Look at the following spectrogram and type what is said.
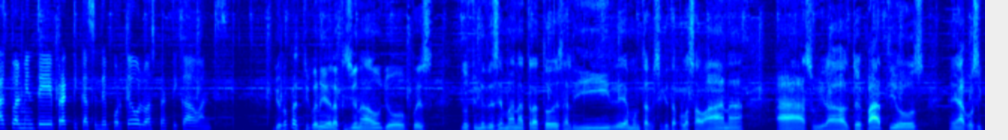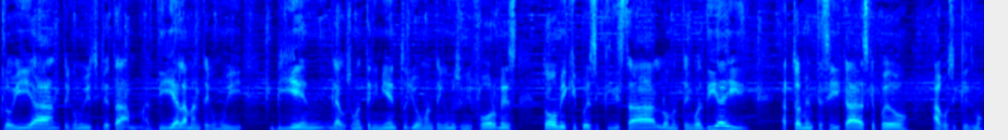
¿Actualmente practicas el deporte o lo has practicado antes? Yo lo practico a nivel aficionado, yo pues los fines de semana trato de salir a montar bicicleta por la sabana, a subir a alto de patios, eh, hago ciclovía, tengo mi bicicleta al día, la mantengo muy bien, le hago su mantenimiento, yo mantengo mis uniformes, todo mi equipo de ciclista lo mantengo al día y actualmente sí, cada vez que puedo hago ciclismo.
